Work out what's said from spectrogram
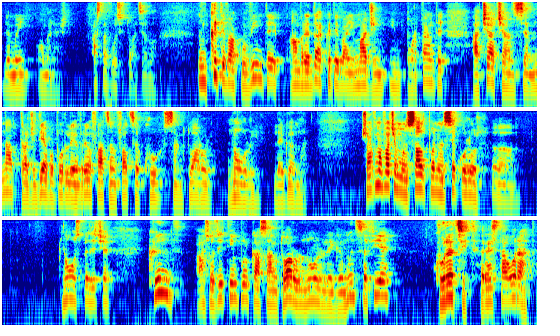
de mâini omenești. Asta a fost situația lor. În câteva cuvinte am redat câteva imagini importante a ceea ce a însemnat tragedia poporului evreu față în față cu sanctuarul noului legământ. Și acum facem un salt până în secolul uh, XIX, când a sosit timpul ca sanctuarul noului legământ să fie curățit, restaurat.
